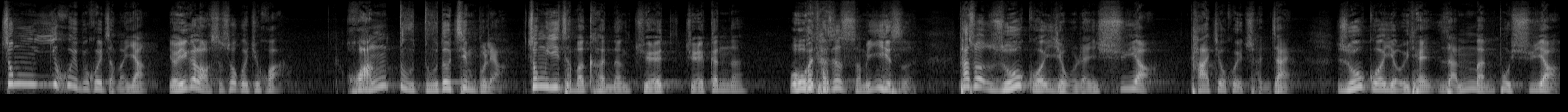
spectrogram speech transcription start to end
中医会不会怎么样，有一个老师说过一句话：“黄赌毒都进不了，中医怎么可能绝绝根呢？”我问他这是什么意思，他说：“如果有人需要，它就会存在；如果有一天人们不需要，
